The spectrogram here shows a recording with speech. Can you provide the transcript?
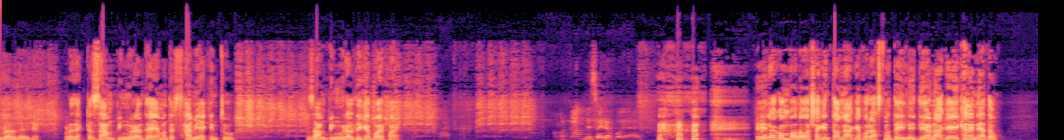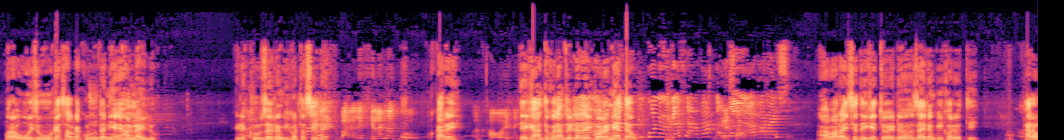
উড়াল দেয় ওইটা ওরা একটা জাম্পিং উড়াল দেয় আমাদের সামিয়া কিন্তু জাম্পিং উড়াল দেখে ভয় পায়। এইরকম ভালোবাসা কিন্তু আমি আগে পরে আসমা দেখি নাই। দিও না আগে এখানে নিয়ে দাও। ওরা ওই যে উ গেছালকা কোন দানি এখন নাইলো এটা খুব জরুরি কি করতেছে এটা একটু বালালে খেলে না গো। কারে? এইখানে তো কইলাম যে এটা ঘরে নিয়ে দাও। আবার আইসে দেখে তো এটা যাইরাম কি করে অতি? খারাপ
